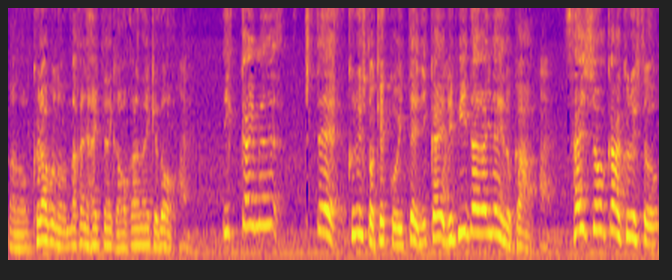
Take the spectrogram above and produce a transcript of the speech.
あのクラブの中に入ってないからわからないけどはい。1回目来て来る人結構いて2回リピーターがいないのか、はい。最初から来る人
